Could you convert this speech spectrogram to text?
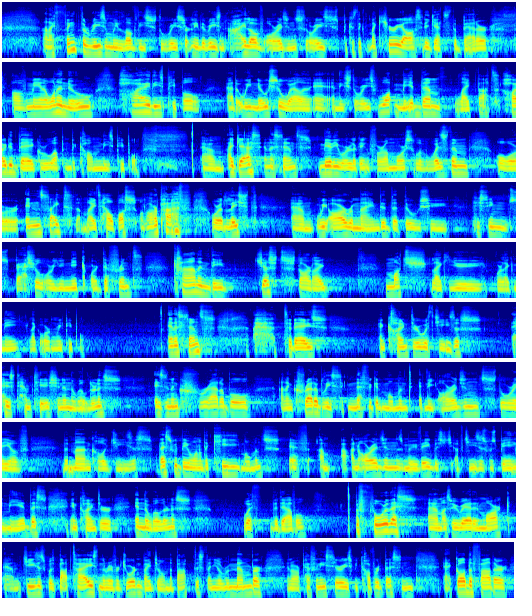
And I think the reason we love these stories, certainly the reason I love origin stories, is because the, my curiosity gets the better of me. And I want to know how these people uh, that we know so well in, in these stories, what made them like that? How did they grow up and become these people? Um, I guess, in a sense, maybe we're looking for a morsel of wisdom or insight that might help us on our path, or at least um, we are reminded that those who, who seem special or unique or different can indeed just start out much like you or like me, like ordinary people. In a sense, today's encounter with Jesus, his temptation in the wilderness, is an incredible an incredibly significant moment in the origin story of the man called Jesus. This would be one of the key moments if an origins movie was, of Jesus was being made. This encounter in the wilderness with the devil. Before this, um, as we read in Mark, um, Jesus was baptized in the River Jordan by John the Baptist. And you'll remember in our Epiphany series, we covered this. And uh, God the Father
